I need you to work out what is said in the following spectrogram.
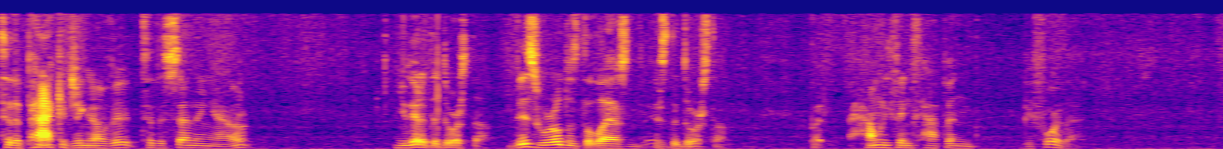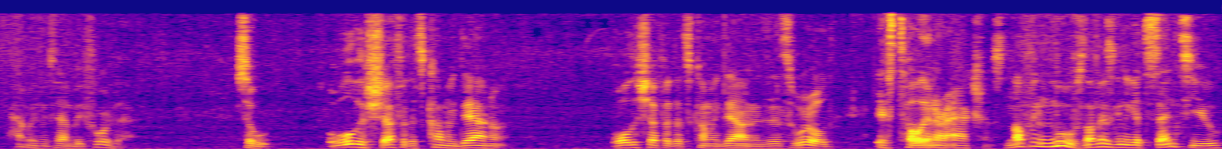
to the packaging of it to the sending out. You get at the doorstep. This world is the last is the doorstep. But how many things happened before that? How many things happened before that? So all the shefa that's coming down, all the shefa that's coming down into this world is telling our actions. Nothing moves. Nothing's going to get sent to you.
